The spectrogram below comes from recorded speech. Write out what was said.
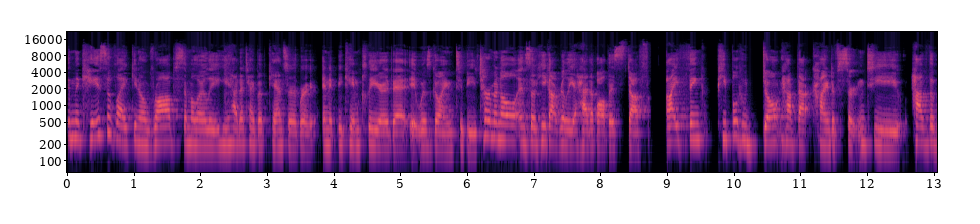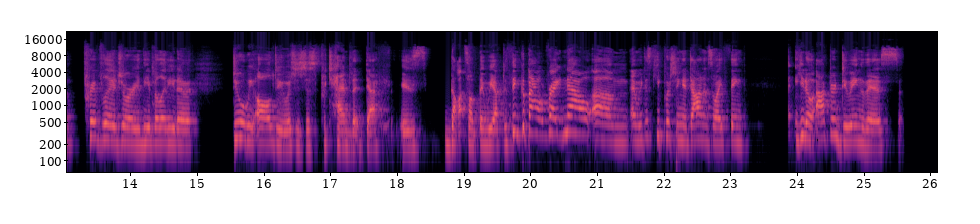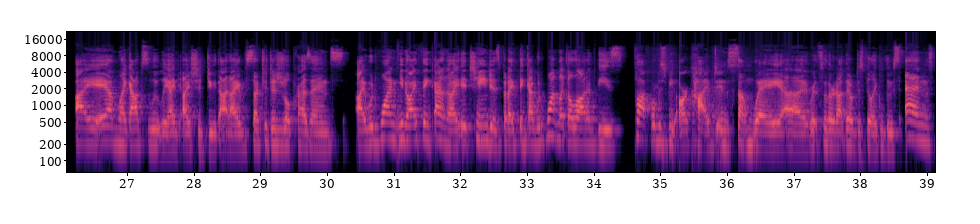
In the case of like, you know, Rob similarly, he had a type of cancer where and it became clear that it was going to be terminal and so he got really ahead of all this stuff I think people who don't have that kind of certainty have the privilege or the ability to do what we all do, which is just pretend that death is not something we have to think about right now. Um, and we just keep pushing it down. And so I think, you know, after doing this, I am like, absolutely, I, I, should do that. I have such a digital presence. I would want, you know, I think, I don't know, it changes, but I think I would want like a lot of these platforms to be archived in some way, uh, so they're not they don't just feel like loose ends.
